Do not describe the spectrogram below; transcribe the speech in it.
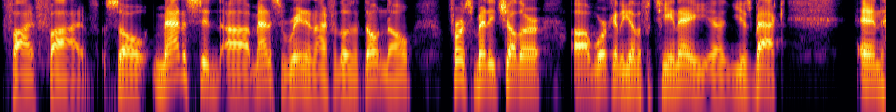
five five. So Madison, uh, Madison Rayne and I, for those that don't know, first met each other uh, working together for TNA uh, years back, and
